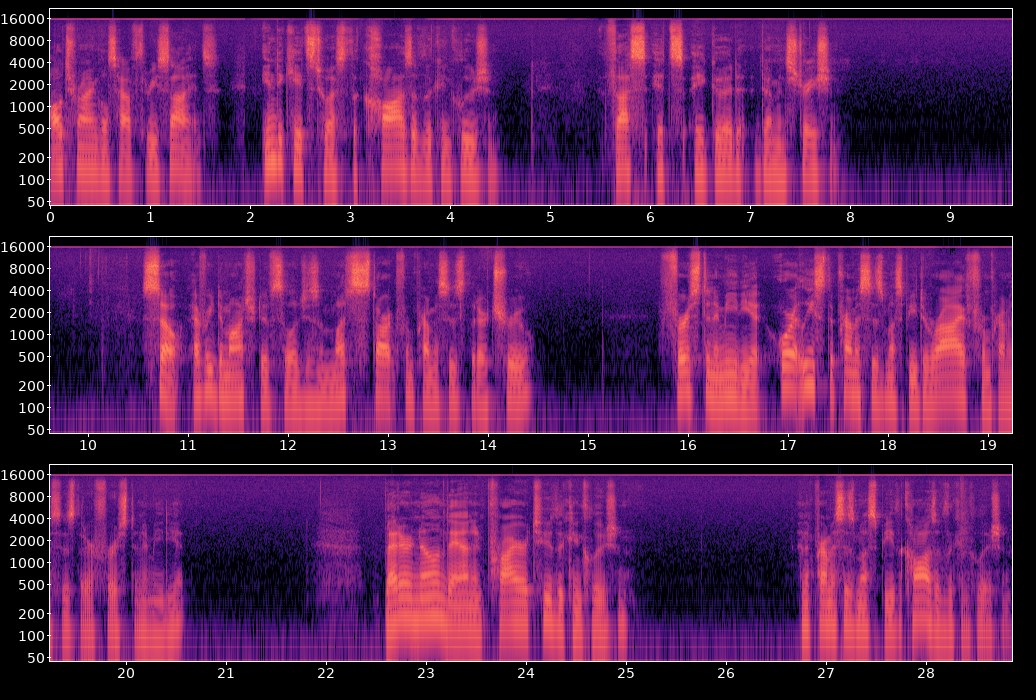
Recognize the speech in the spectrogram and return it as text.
all triangles have three sides, indicates to us the cause of the conclusion. Thus, it's a good demonstration. So, every demonstrative syllogism must start from premises that are true, first and immediate, or at least the premises must be derived from premises that are first and immediate, better known than and prior to the conclusion, and the premises must be the cause of the conclusion.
